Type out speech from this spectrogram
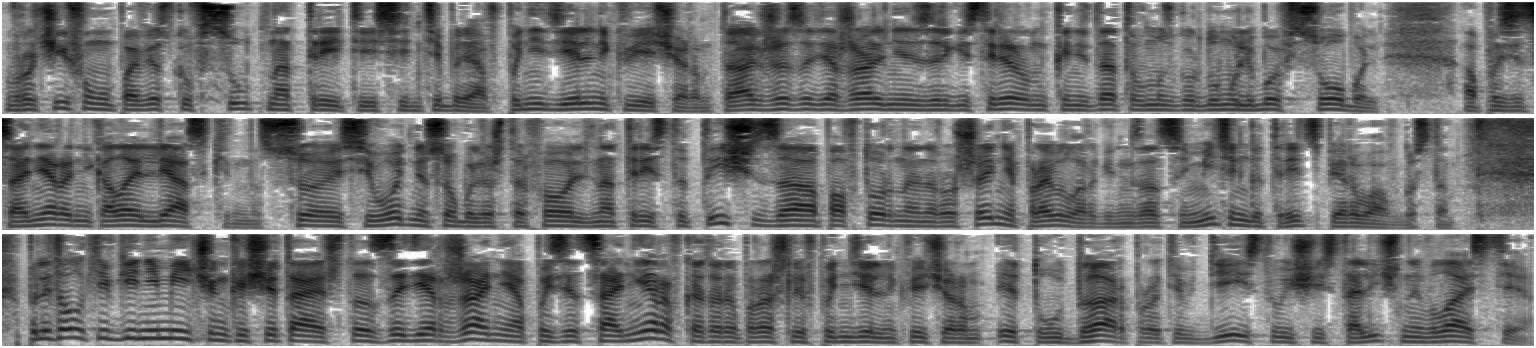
вручив ему повестку в суд на 3 сентября. В понедельник вечером также задержали незарегистрированного кандидата в Мосгордуму Любовь Соболь, оппозиционера Николая Ляскина. Сегодня Соболь оштрафовали на 300 тысяч за повторное нарушение правил организации митинга 31 августа. Политолог Евгений Минченко считает, что задержание оппозиционеров, которые прошли в понедельник вечером, это удар удар против действующей столичной власти?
